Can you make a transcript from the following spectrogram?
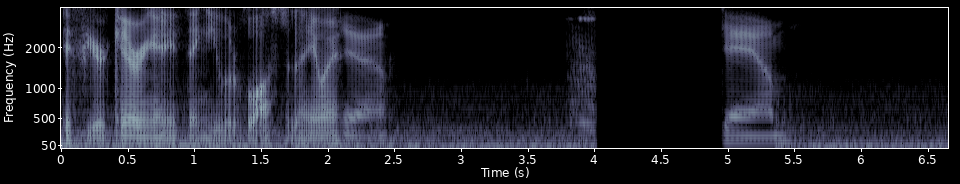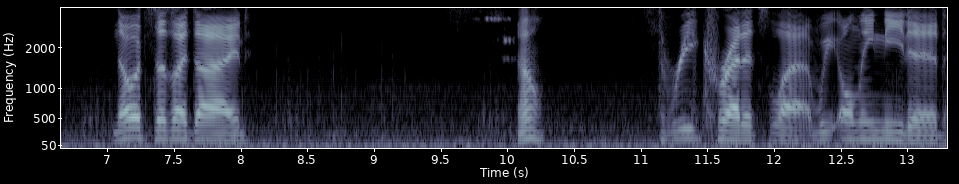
if you're carrying anything, you would have lost it anyway. Yeah. Damn. No, it says I died. No. Three credits left. We only needed.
